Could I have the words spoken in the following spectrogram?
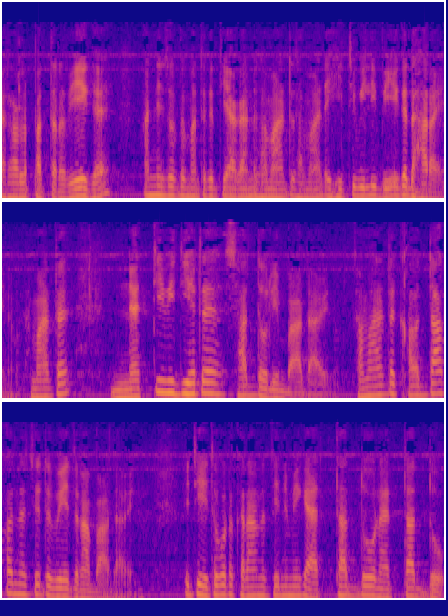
රළපතර වේග. අන්නේසොට මතක තියාගන්න සමානට සමානට හිතවිලි වේග ධාරා එනවා. සමානට නැති විදිහට සද්ද වලින් බාධා වෙනවා. සමානට කවදාකවත් නැති විදිහට වේදනා බාධා වෙනවා. ඉතින් එතකොට කරන්න තියෙන්නේ මේක ඇත්තක්දෝ නැත්තක්දෝ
